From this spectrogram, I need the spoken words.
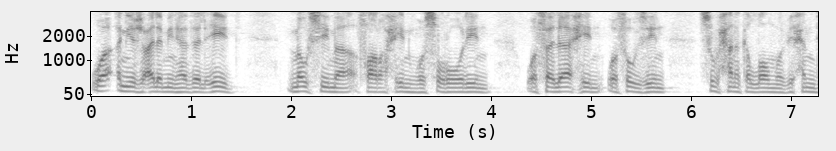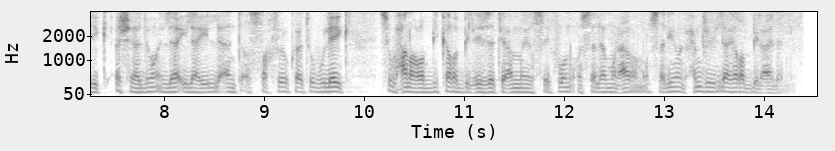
وأن يجعل من هذا العيد موسم فرح وسرور وفلاح وفوز سبحانك اللهم وبحمدك أشهد أن لا إله إلا أنت أستغفرك وأتوب إليك. سبحان ربك رب العزة عما يصفون وسلام على المرسلين والحمد لله رب العالمين.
